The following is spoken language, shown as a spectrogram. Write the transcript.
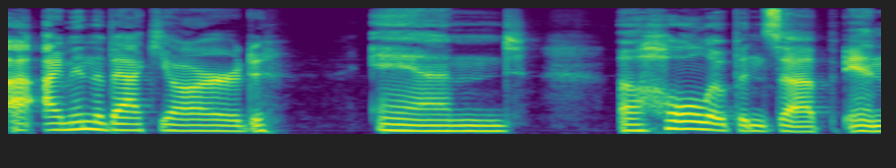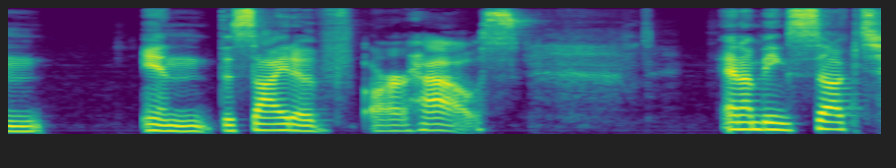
I, I'm in the backyard and a hole opens up in in the side of our house and I'm being sucked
